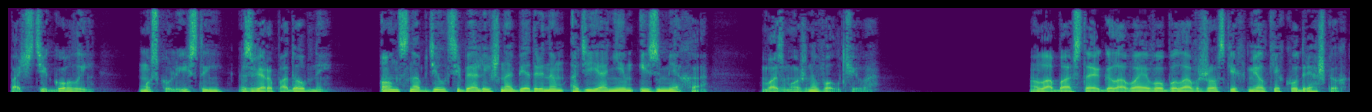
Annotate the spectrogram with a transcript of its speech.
Почти голый, мускулистый, звероподобный, он снабдил себя лишь набедренным одеянием из меха, возможно, волчьего. Лобастая голова его была в жестких мелких кудряшках,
